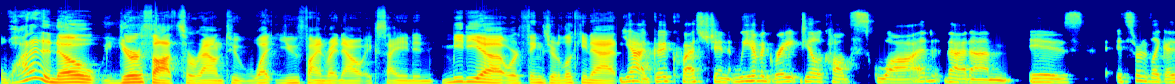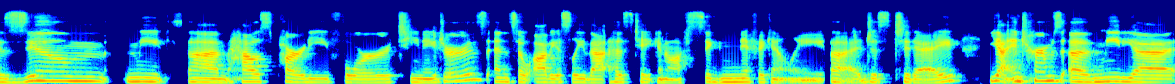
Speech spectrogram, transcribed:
Wanted to know your thoughts around to what you find right now exciting in media or things you're looking at. Yeah, good question. We have a great deal called Squad that um, is it's sort of like a Zoom meets um, house party for teenagers. And so obviously that has taken off significantly uh, just today. Yeah, in terms of media,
